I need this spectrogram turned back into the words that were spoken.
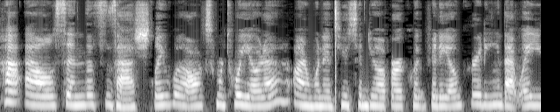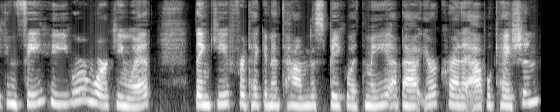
Hi, Allison. This is Ashley with Oxmoor Toyota. I wanted to send you over a quick video greeting. That way you can see who you are working with. Thank you for taking the time to speak with me about your credit application.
